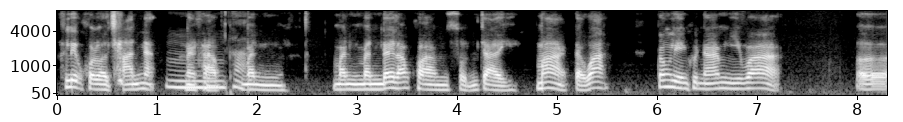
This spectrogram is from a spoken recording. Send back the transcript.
เขาเรียกคนละชั้นน่ะอืมนะครับค่ะมันมันมันได้รับความสนใจมาก แต่ว่าต้องเรียนคุณน้ำอย่างนี้ว่าเอ่อ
